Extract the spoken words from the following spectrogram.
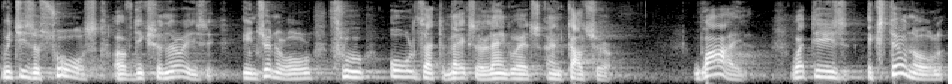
which is a source of dictionaries in general, through all that makes a language and culture. While what is external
